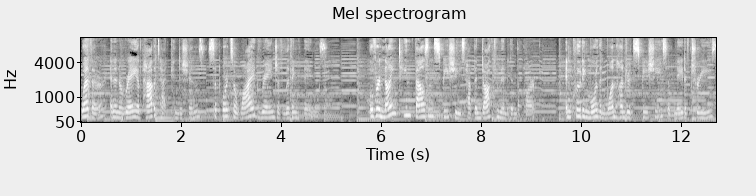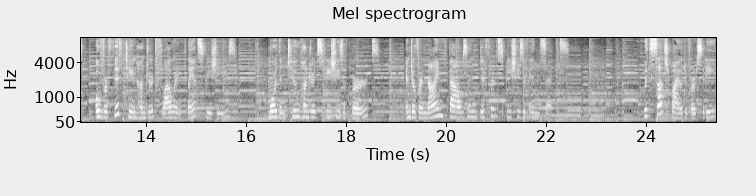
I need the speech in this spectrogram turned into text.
Weather and an array of habitat conditions supports a wide range of living things. Over 19,000 species have been documented in the park, including more than 100 species of native trees, over 1,500 flowering plant species, more than 200 species of birds, and over 9,000 different species of insects. With such biodiversity,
